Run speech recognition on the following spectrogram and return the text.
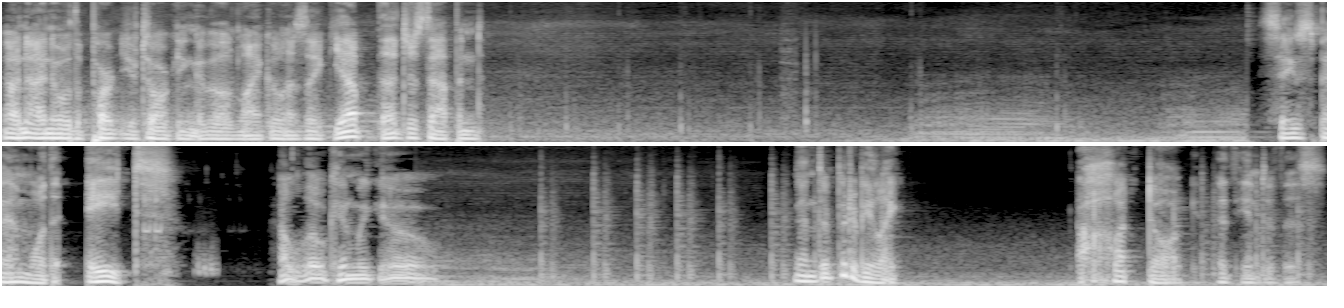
I, I know the part you're talking about, Michael. I was like, yep, that just happened. Save spam with eight. How low can we go? Man, there better be like a hot dog at the end of this.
